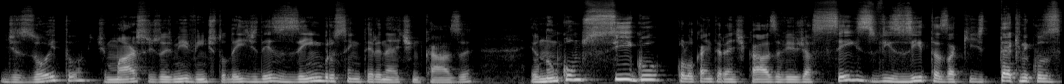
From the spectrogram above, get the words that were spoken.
18 de março de 2020, tô desde dezembro sem internet em casa. Eu não consigo colocar a internet em casa. Vejo já seis visitas aqui de técnicos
